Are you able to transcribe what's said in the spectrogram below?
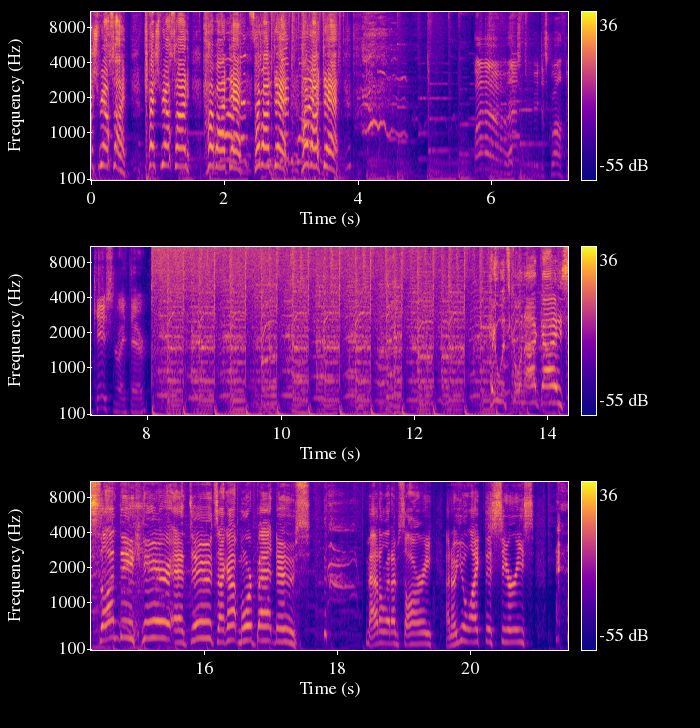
Catch me outside! Catch me outside! How about Oh, that? How about that? How about that? Whoa, that's a disqualification right there. Hey, what's going on, guys? SSundee here, and dudes, I got more bad news. Madelyn, I'm sorry. I know you like this series.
